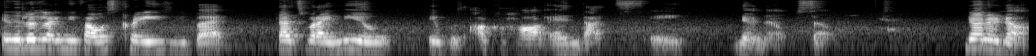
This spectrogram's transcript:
and they looked like me if I was crazy. But that's what I knew. It was alcohol, and that's a no-no. So. No, no, no.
